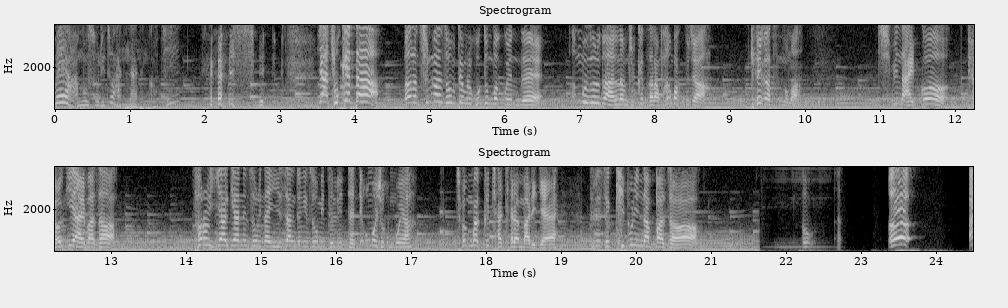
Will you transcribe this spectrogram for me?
왜 아무 소리도 안 나는 거지? 씨. 야 좋겠다! 나는 층간소음 때문에 고통받고 있는데 아무 소리도 안 나면 좋겠다. 나랑 방 바꾸자. 개 같은 놈아. 집이 낡고 벽이 얇아서 서로 이야기하는 소리나 일상적인 소음이 들릴 텐데 어머 저건 뭐야? 정말 그 자체란 말이지. 그래서 기분이 나빠서 어? 어? 아!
